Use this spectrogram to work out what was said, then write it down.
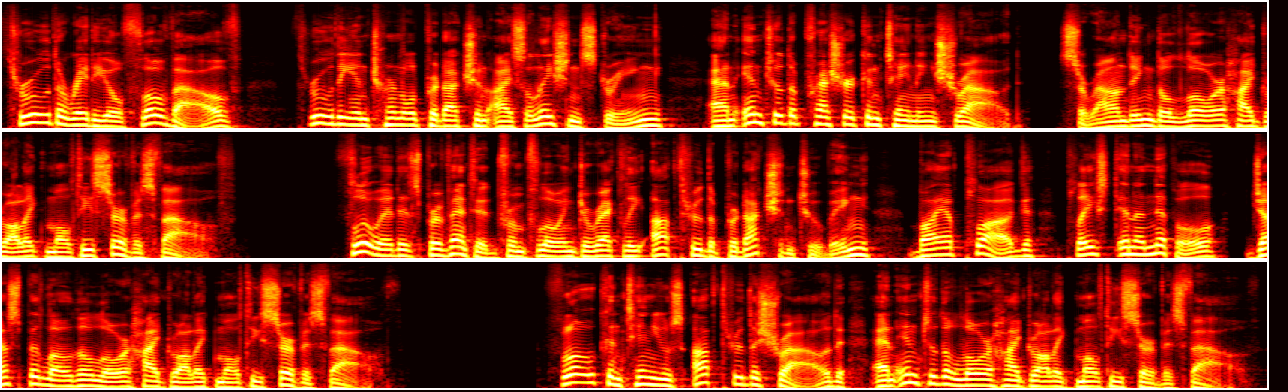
through the radial flow valve, through the internal production isolation string, and into the pressure-containing shroud, surrounding the lower hydraulic multi-service valve. Fluid is prevented from flowing directly up through the production tubing by a plug placed in a nipple just below the lower hydraulic multi-service valve. Flow continues up through the shroud and into the lower hydraulic multi-service valve.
